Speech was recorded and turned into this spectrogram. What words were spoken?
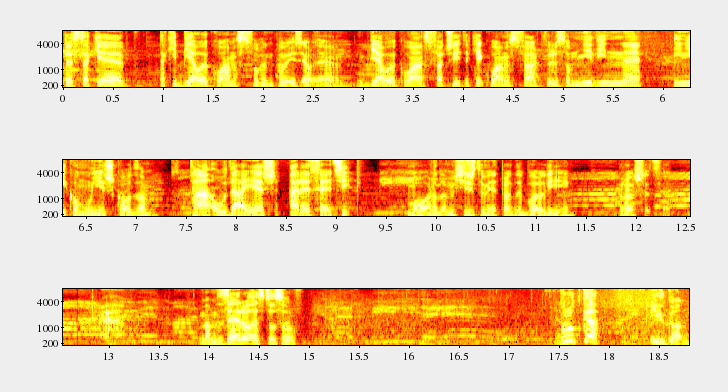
To jest takie, takie białe kłamstwo, bym powiedział, nie? Białe kłamstwa, czyli takie kłamstwa, które są niewinne i nikomu nie szkodzą. Ta udajesz, a resecik? Mordo, myślisz, że to mnie naprawdę boli? Proszę cię. Mam zero estusów. Grudka! I zgon.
